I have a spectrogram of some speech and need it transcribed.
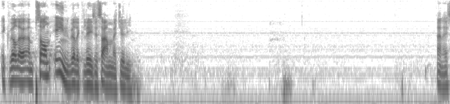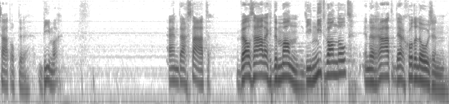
ik wil uh, een psalm 1 wil ik lezen samen met jullie. En hij staat op de beamer. En daar staat, welzalig de man die niet wandelt in de raad der goddelozen,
